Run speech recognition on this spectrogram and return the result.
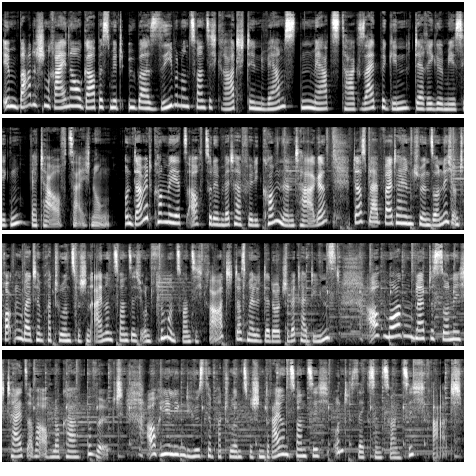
Im badischen Rheinau gab es mit über 27 Grad den wärmsten Märztag seit Beginn der regelmäßigen Wetteraufzeichnungen. Und damit kommen wir jetzt auch zu dem Wetter für die kommenden Tage. Das bleibt weiterhin schön sonnig und trocken bei Temperaturen zwischen 21 und 25 Grad. Das meldet der Deutsche Wetterdienst. Auch morgen bleibt es sonnig, teils aber auch locker bewölkt. Auch hier liegen die Höchsttemperaturen zwischen 23 und 26 Grad.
